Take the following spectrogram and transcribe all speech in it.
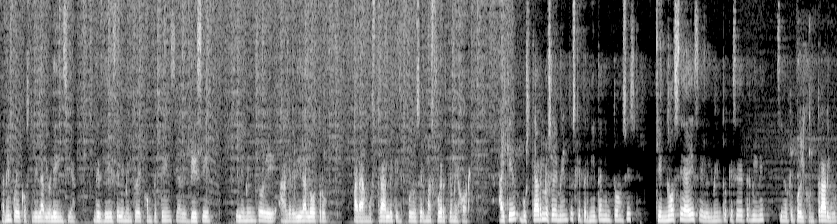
también puede construir la violencia desde ese elemento de competencia, desde ese elemento de agredir al otro para mostrarle que puedo ser más fuerte o mejor. Hay que buscar los elementos que permitan entonces que no sea ese el elemento que se determine, sino que por el contrario,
